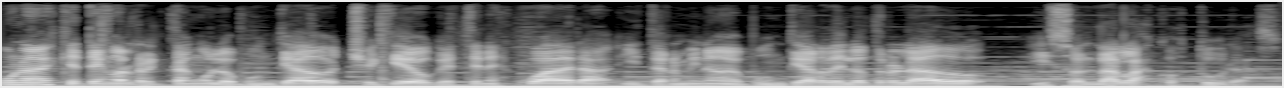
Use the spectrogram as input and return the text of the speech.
Una vez que tengo el rectángulo punteado, chequeo que esté en escuadra y termino de puntear del otro lado y soldar las costuras,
